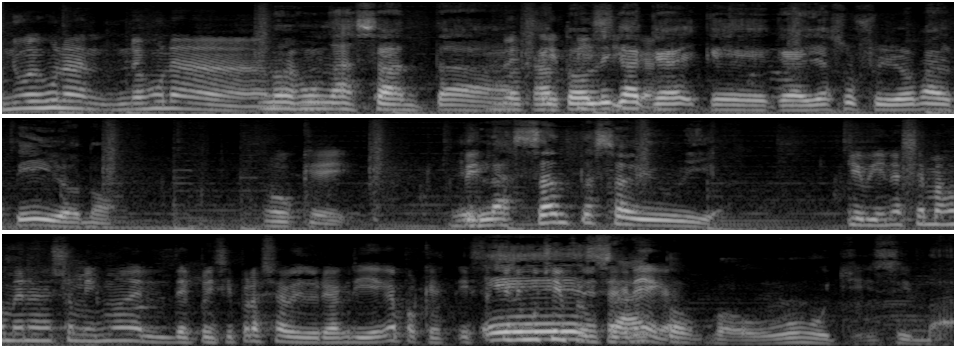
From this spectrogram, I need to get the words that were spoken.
No es una, no es una, no es una santa No es católica que, que- que haya sufrido martirio, no, Ok. es la santa sabiduría. que viene a ser más o menos eso mismo del, del principio de la sabiduría griega, porque tiene mucha influencia griega. Uh, muchísima.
